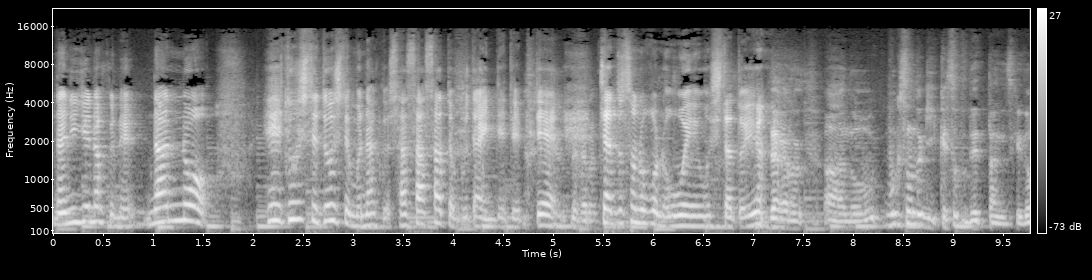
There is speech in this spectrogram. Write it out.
何気なくね何の「えどうして？どうして？もなくさささと舞台に出てって ちゃんとその子の応援をしたという。だからあの僕その時一回外出てたんですけど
